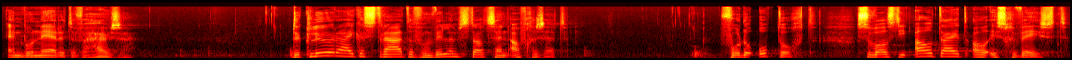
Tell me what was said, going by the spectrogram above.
en Bonaire te verhuizen. De kleurrijke straten van Willemstad zijn afgezet. Voor de optocht, zoals die altijd al is geweest.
